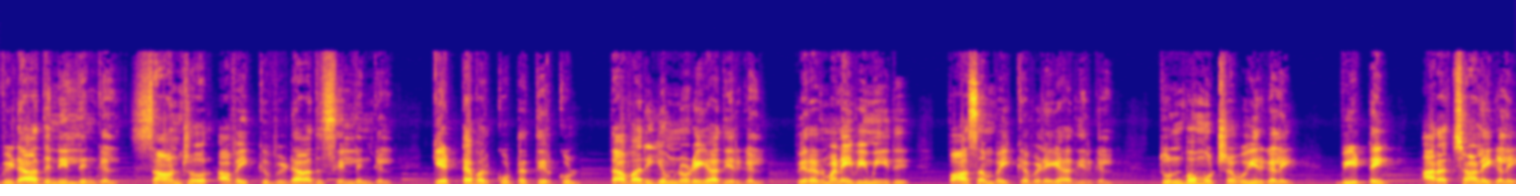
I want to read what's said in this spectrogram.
விடாது நில்லுங்கள் சான்றோர் அவைக்கு விடாது செல்லுங்கள். கெட்டவர் கூட்டத்திற்குள் தவறியும் நுழையாதீர்கள் பிறர் மனைவி மீது பாசம் வைக்க விளையாதீர்கள். துன்பமுற்ற உயிர்களை வீட்டை அறச்சாலைகளை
